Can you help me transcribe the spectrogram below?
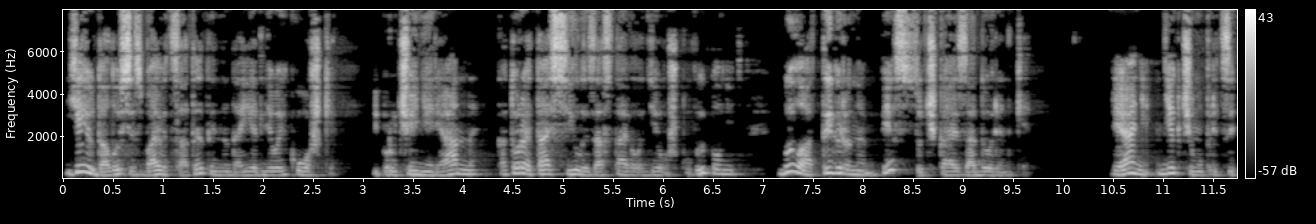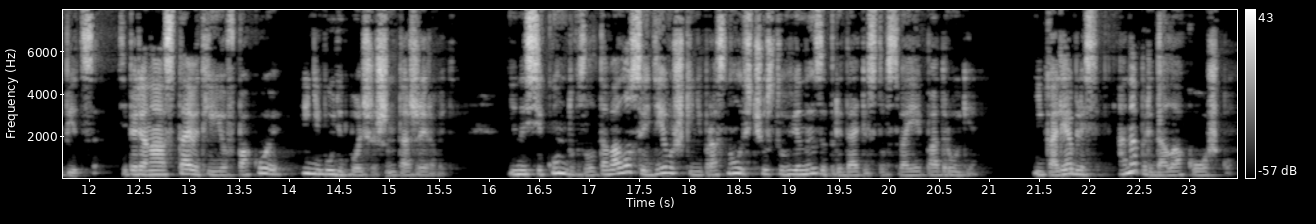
ей удалось избавиться от этой надоедливой кошки, и поручение Рианны, которое та силой заставила девушку выполнить, было отыграно без сучка и задоринки. Риане не к чему прицепиться. Теперь она оставит ее в покое и не будет больше шантажировать. Ни на секунду в золотоволосой девушке не проснулось чувство вины за предательство своей подруги. Не колеблясь, она предала кошку.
